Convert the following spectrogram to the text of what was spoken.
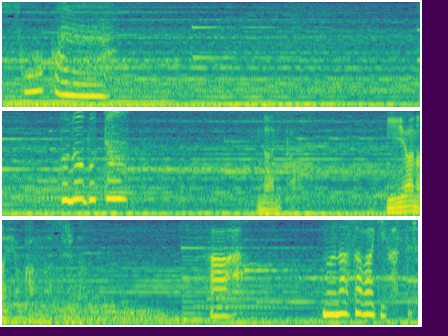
そうかな。このボタン。何か嫌な予感がするなああ胸騒ぎがする。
